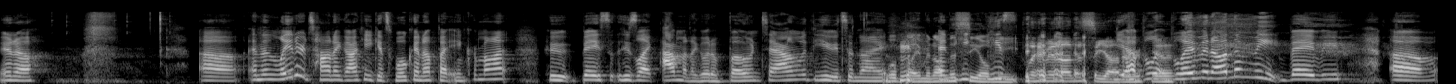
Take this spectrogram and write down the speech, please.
you know. Uh, and then later, Tanigaki gets woken up by Inkarmat, who basically who's like, "I'm gonna go to Bone Town with you tonight." we'll blame it on And the he- seal meat. Blame it on the sea otter. yeah, bl- blame it on the meat, baby. Um,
